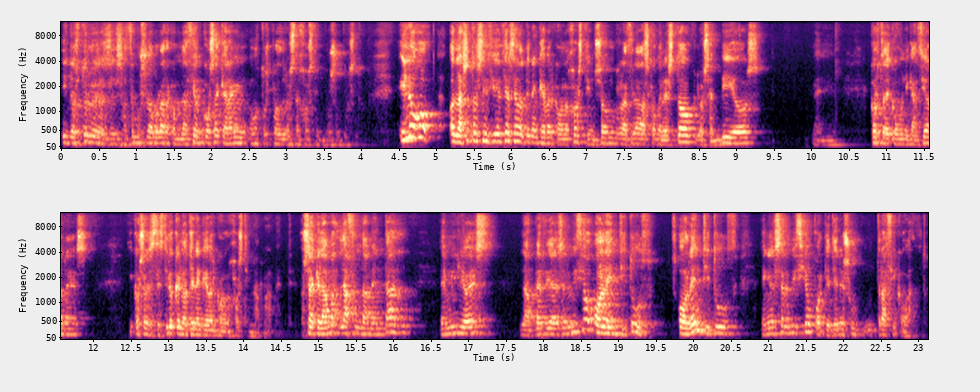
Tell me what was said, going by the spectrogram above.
Y nosotros les, hacemos una buena recomendación, cosa que harán en otros proveedores de hosting, por supuesto. Y luego, las otras incidencias ya no tienen que ver con el hosting, son relacionadas con el stock, los envíos, eh, corte de comunicaciones y cosas de este estilo que no tienen que ver con el hosting normalmente. O sea que la, la fundamental, Emilio, es la pérdida de servicio o lentitud, o lentitud en el servicio porque tienes un tráfico alto.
